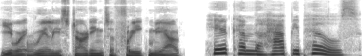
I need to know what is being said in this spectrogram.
You are really starting to freak me out. Here come the happy pills.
